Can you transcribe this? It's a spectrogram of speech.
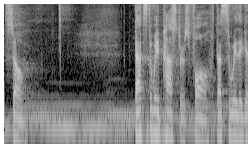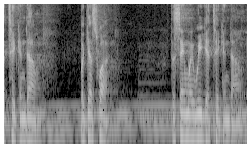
So, that's the way pastors fall. That's the way they get taken down. But guess what? The same way we get taken down,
